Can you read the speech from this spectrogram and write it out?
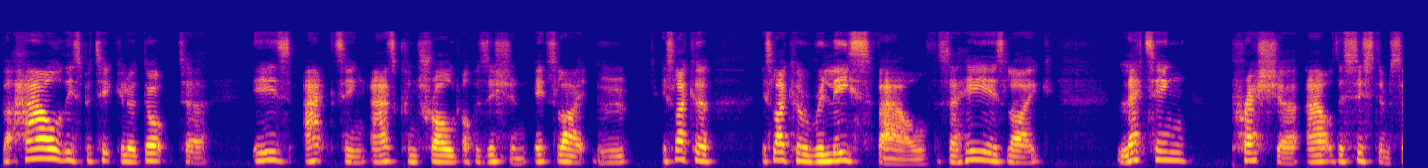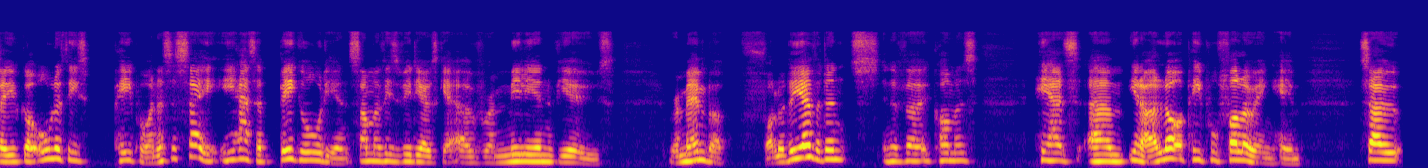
But how this particular doctor is acting as controlled opposition, it's like it's like a it's like a release valve. So he is like letting pressure out of the system. So you've got all of these people, and as I say, he has a big audience. Some of his videos get over a million views. Remember, follow the evidence, in inverted commas. He has, um, you know, a lot of people following him. So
